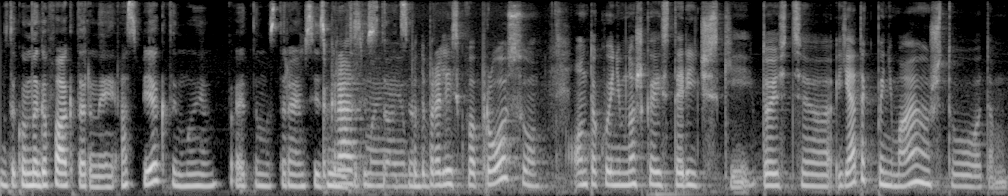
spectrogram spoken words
ну, такой многофакторный аспект, и мы поэтому стараемся изменить как раз эту ситуацию. мы подобрались к вопросу. Он такой немножко исторический. То есть э, я так понимаю, что там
